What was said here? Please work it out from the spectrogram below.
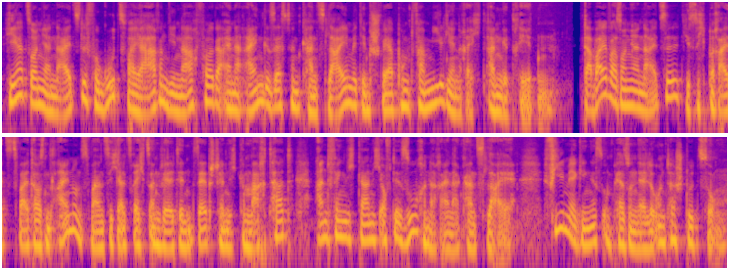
Hier hat Sonja Neitzel vor gut zwei Jahren die Nachfolge einer eingesessenen Kanzlei mit dem Schwerpunkt Familienrecht angetreten. Dabei war Sonja Neitzel, die sich bereits 2021 als Rechtsanwältin selbstständig gemacht hat, anfänglich gar nicht auf der Suche nach einer Kanzlei. Vielmehr ging es um personelle Unterstützung.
